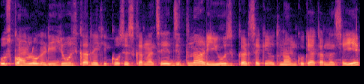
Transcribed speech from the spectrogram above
उसको हम लोग रीयूज करने की कोशिश करना चाहिए। जितना रीयूज कर सकें, उतना हमको क्या करना चाहिए?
